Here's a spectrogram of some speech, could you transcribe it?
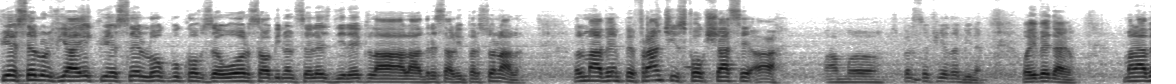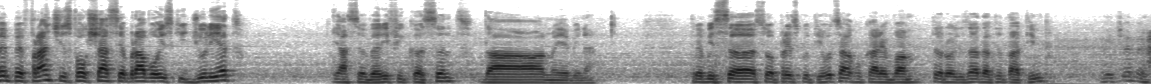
QSL-uri via EQSL, Logbook of the War sau, bineînțeles, direct la, la adresa lui personală. Îl mai avem pe Francis Fox 6, ah, am, uh, sper să fie de bine, o vedea eu. Mai avem pe Francis Fox 6 Bravo Whisky Juliet, ia să verific că sunt, dar nu e bine. Trebuie să, să opresc cutiuța cu care v-am terorizat de atâta timp. Aici mergi.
